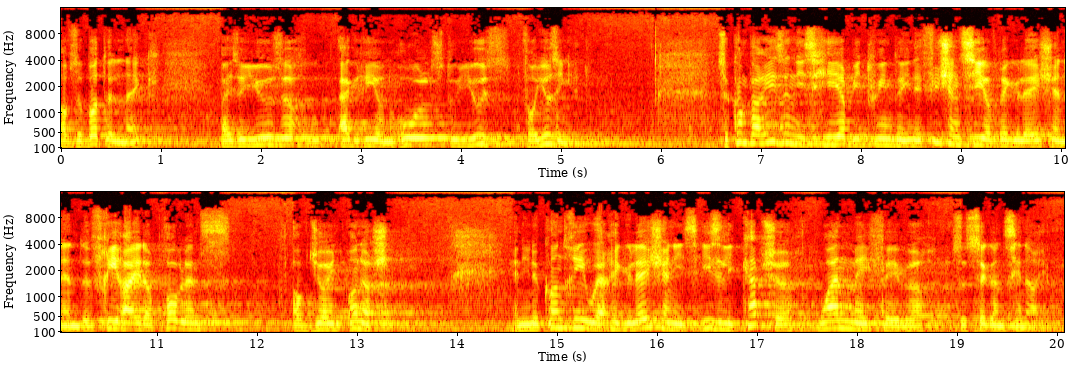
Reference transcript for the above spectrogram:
of the bottleneck by the user who agree on rules to use for using it. The comparison is here between the inefficiency of regulation and the free rider problems of joint ownership. And in a country where regulation is easily captured, one may favor the second scenario.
